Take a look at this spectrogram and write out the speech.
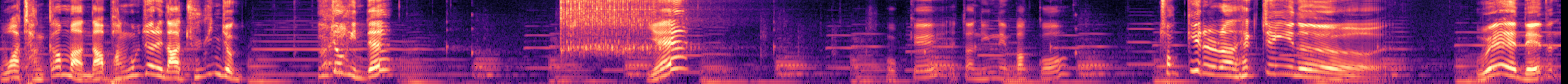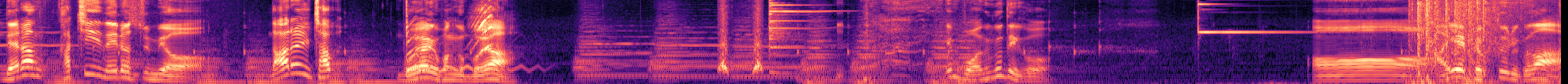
와 잠깐만 나 방금 전에 나 죽인 적 이적인데? 예? 오케이 일단 닉네임 받고 촉기를 한 핵쟁이는 왜 내, 내랑 같이 내렸으며 나를 잡 뭐야 이거 방금 뭐야 이- 이게 뭐 하는 건데 이거 어 아예 벽돌이구나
